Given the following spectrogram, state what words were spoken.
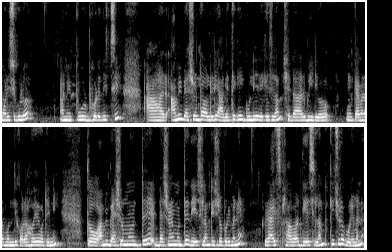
মরিচগুলো আমি পুর ভরে দিচ্ছি। আর আমি বেসনটা অলরেডি আগে থেকেই গুলিয়ে রেখেছিলাম, সেটা আর ভিডিও ক্যামেরা বন্দি করা হয়ে ওঠেনি। তো আমি বেসন মধ্যে, বেসনের মধ্যে দিয়েছিলাম কিছুটা পরিমাণে রাইস ফ্লাওয়ার দিয়েছিলাম কিছুটা পরিমাণে।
